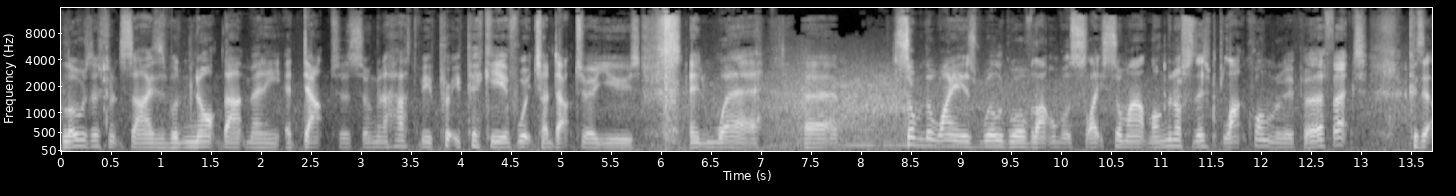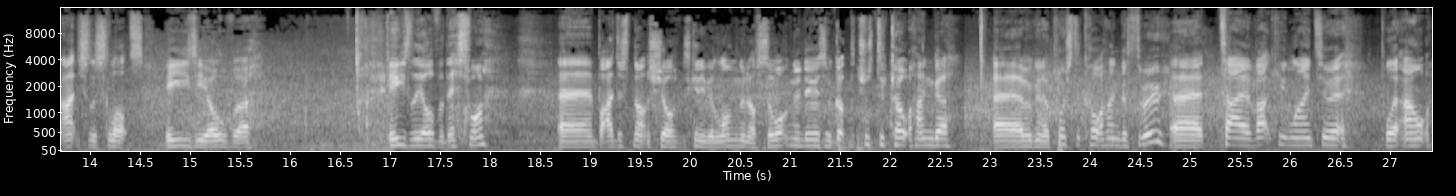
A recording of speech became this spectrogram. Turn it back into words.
loads of different sizes, but not that many adapters. So I'm going to have to be pretty picky of which adapter I use and where. Uh, some of the wires will go over that one, but like some aren't long enough. So this black one would be perfect because it actually slots easy over easily over this one um, but I'm just not sure it's going to be long enough. So what I'm going to do is we've got the trusted coat hanger uh, we're going to push the coat hanger through uh, tie a vacuum line to it pull it out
